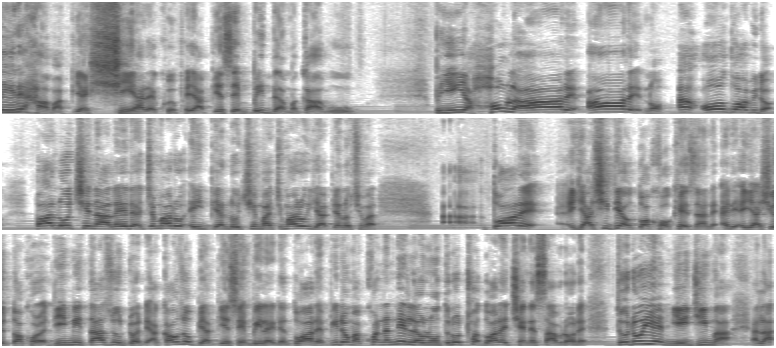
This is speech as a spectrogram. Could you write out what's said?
တည်တဲ့ဟာပါပြန်ရှင်ရတဲ့ခွင့်ဖျားပြင်ဆင်ပေးတာမကဘူး ဘယင်းရဟုတ်လားတဲ့အားတဲ့နော်အံ့ဩသွားပြီးတော့ဘာလို့ချင်တာလဲတဲ့ကျမတို့အိမ်ပြန်လို့ချင်ပါကျမတို့ရပြန်လို့ချင်ပါသွားတဲ့အရာရှိတယောက်သွားခေါ်ခဲ့စမ်းတယ်အဲ့ဒီအရာရှိသွားခေါ်တော့ဒီမိသားစုအတွက်အကောင်းဆုံးပြန်ပြင်ဆင်ပေးလိုက်တယ်သွားတယ်ပြီးတော့မှ9နှစ်လုံးလုံးသူတို့ထွက်သွားတဲ့ချိန်နဲ့စပြီးတော့တဲ့သူတို့ရဲ့မြေကြီးမှာဟလာ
